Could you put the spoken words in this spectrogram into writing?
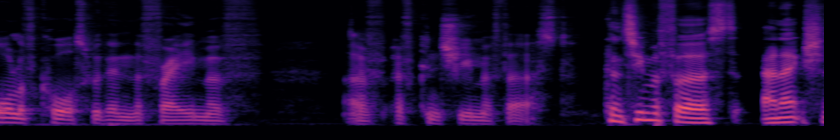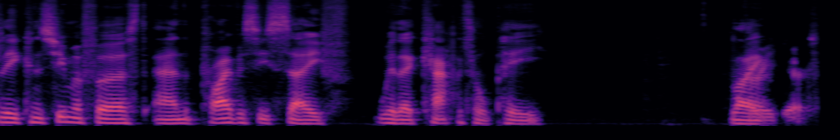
all of course within the frame of of, of consumer first consumer first and actually consumer first and privacy safe with a capital p. Like very good.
